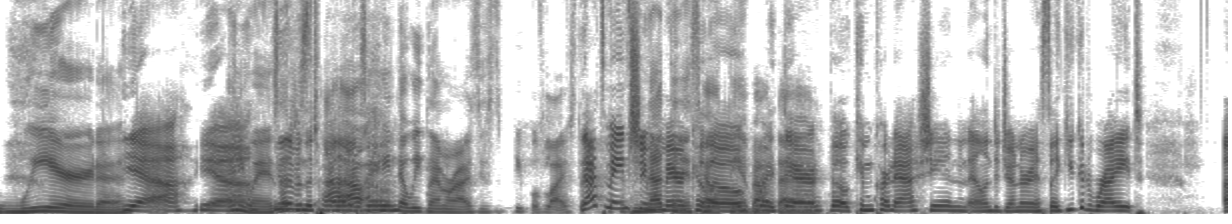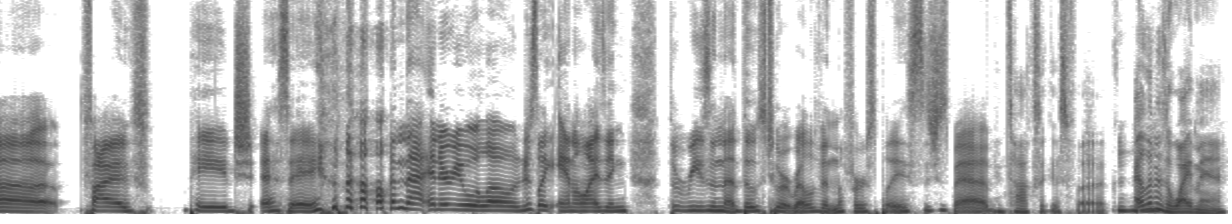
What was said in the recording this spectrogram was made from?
weird. Yeah, yeah. Anyways, we I, live in the just- I- twilight I, zone. hate that we glamorize these people's lives. That's mainstream America, though, about right that. there. Though Kim Kardashian and Ellen DeGeneres, like you could write a five page essay on that interview alone, just like analyzing the reason that those two are relevant in the first place. It's just bad. and toxic as fuck. Mhm. Ellen is a white man.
